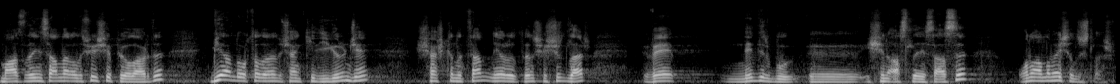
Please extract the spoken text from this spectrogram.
Mağazada insanlar alışveriş yapıyorlardı. Bir anda ortalarına düşen kediyi görünce şaşkınlıktan ne uğradıklarını şaşırdılar. Ve nedir bu e, işin aslı esası onu anlamaya çalıştılar.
